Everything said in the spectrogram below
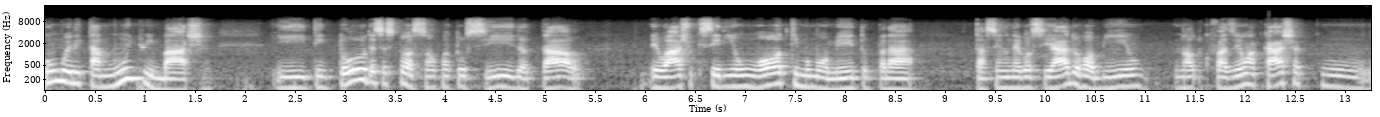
Como ele está muito em baixa e tem toda essa situação com a torcida tal, eu acho que seria um ótimo momento para estar tá sendo negociado o Robinho, o Náutico fazer uma caixa com,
